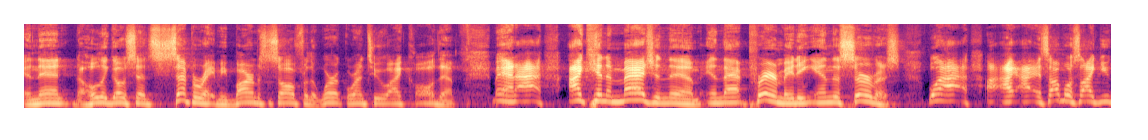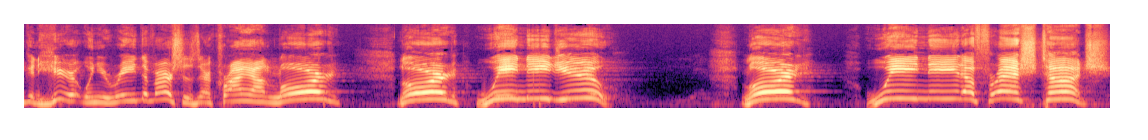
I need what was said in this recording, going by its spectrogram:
and then the Holy Ghost said, Separate me, Barnabas and Saul, for the work whereunto I called them. Man, I, I can imagine them in that prayer meeting in the service. Well, I, I, I, it's almost like you can hear it when you read the verses. They're crying out, Lord, Lord, we need you. Lord, we need a fresh touch.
